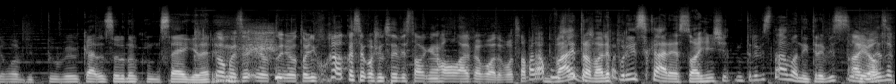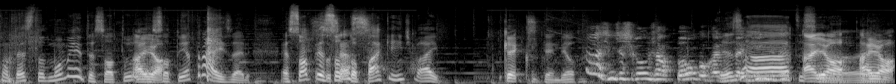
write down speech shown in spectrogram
é uma VTuber, o cara, o senhor não consegue, né? Não, mas eu, eu, tô, eu tô encucado com esse negócio de entrevistar alguém no Hololive agora. Eu vou trabalhar por Vai, isso. trabalha por isso, cara. É só a gente entrevistar, mano. Entrevistas Aí, ó. inglesas acontece todo momento. É só tu, Aí, é ó. só tu ir atrás, velho. É só a pessoa Sucesso. topar que a gente vai. Kex. Entendeu? Ah, a gente já chegou no Japão com anime, né? Exato, Aí, ó, aí, ó.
